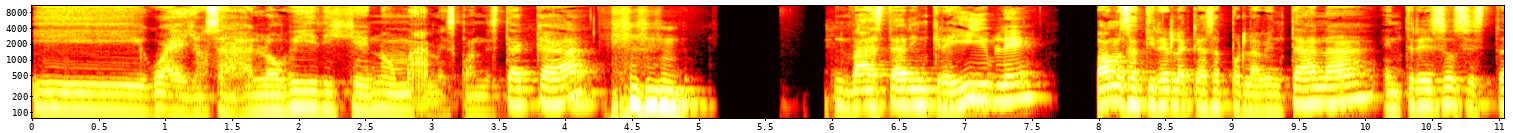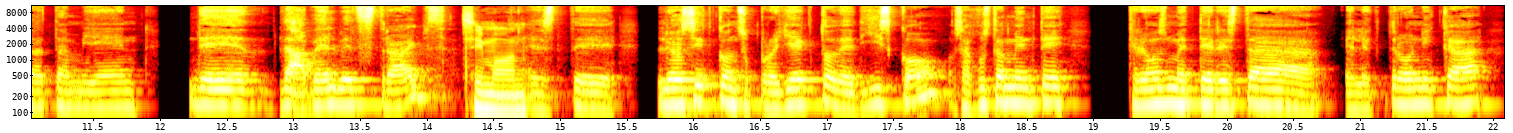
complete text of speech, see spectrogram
Y, güey, o sea, lo vi dije, no mames, cuando esté acá va a estar increíble. Vamos a tirar la casa por la ventana. Entre esos está también de The Velvet Stripes. Simón. Este, Leosid con su proyecto de disco. O sea, justamente queremos meter esta electrónica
